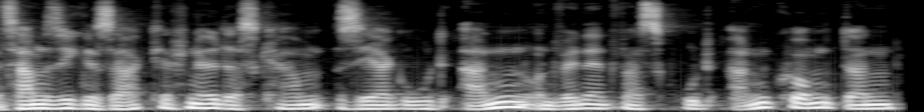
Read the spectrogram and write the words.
Jetzt haben Sie gesagt, Herr Schnell, das kam sehr gut an. Und wenn etwas gut ankommt, dann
